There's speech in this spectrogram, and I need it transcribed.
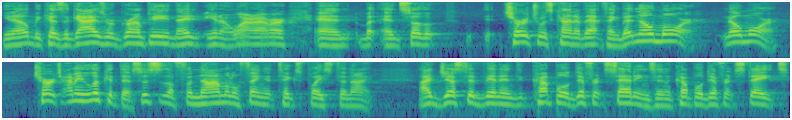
you know, because the guys were grumpy and they, you know, whatever. And, but, and so the church was kind of that thing, but no more, no more. Church, I mean, look at this. This is a phenomenal thing that takes place tonight. I just have been in a couple different settings in a couple different states.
